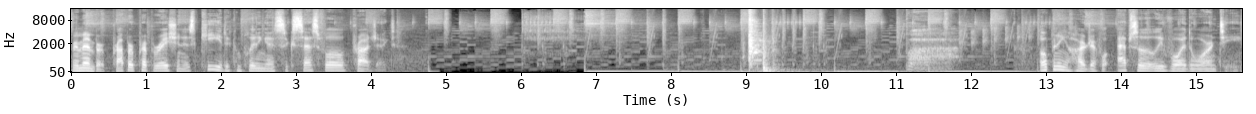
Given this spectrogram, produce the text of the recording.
Remember, proper preparation is key to completing a successful project. Opening a hard drive will absolutely void the warranty.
